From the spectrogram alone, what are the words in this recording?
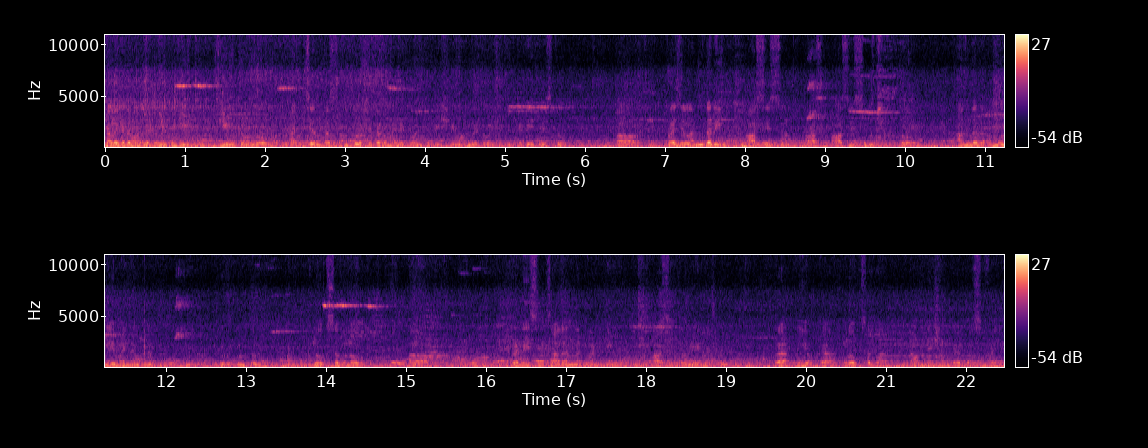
కలగడం అన్నటువంటిది జీవితంలో అత్యంత సంతోషకరమైనటువంటి విషయం అన్నటువంటిది తెలియజేస్తూ ప్రజలందరి ఆశీస్సులు ఆశ- ఆశీస్సులతో అందరు అమూల్యమైన కోరుకుంటూ లోక్సభలో ప్రవేశించాలన్నటువంటి ఆశతో నేను ఈ యొక్క లోక్సభ నామినేషన్ పేపర్స్ ఫైల్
